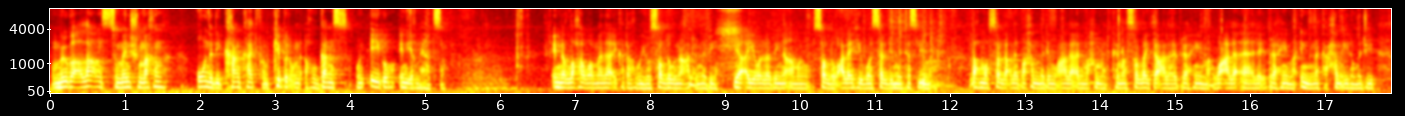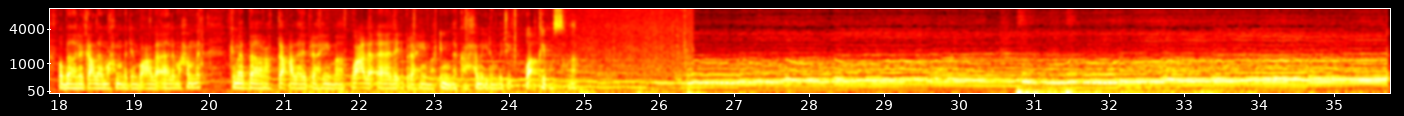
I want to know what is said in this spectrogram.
und möge Allah uns zum Menschen machen, ohne die Krankheit von Kibber und Arroganz und Ego in ihrem Herzen. إن الله وملائكته يصلون على النبي يا أيها الذين آمنوا صلوا عليه وسلموا تسليما اللهم صل على محمد وعلى آل محمد كما صليت على إبراهيم وعلى آل إبراهيم إنك حميد مجيد. وبارك على محمد وعلى آل محمد كما باركت على إبراهيم وعلى آل إبراهيم إنك حميد مجيد. وأقيموا الصلاة.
